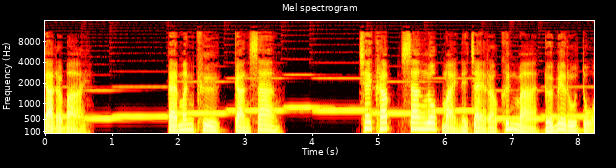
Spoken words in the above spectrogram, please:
การระบาย แต่มันคือการสร้าง ใช่ครับ สร้างโลกใหม่ในใจเราขึ้นมาโดยไม่รู้ตัว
